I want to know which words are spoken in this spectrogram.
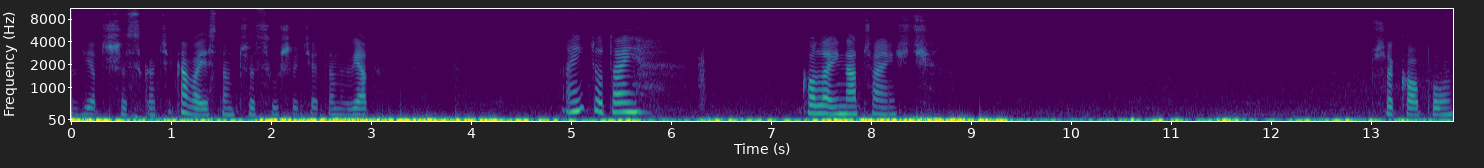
wiatrzyska. Ciekawa jestem, czy słyszycie ten wiatr. A i tutaj kolejna część przekopu.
